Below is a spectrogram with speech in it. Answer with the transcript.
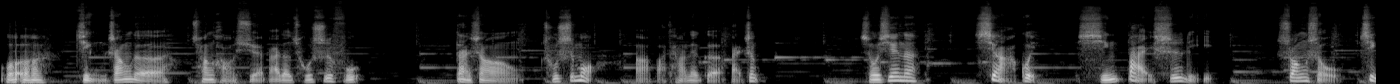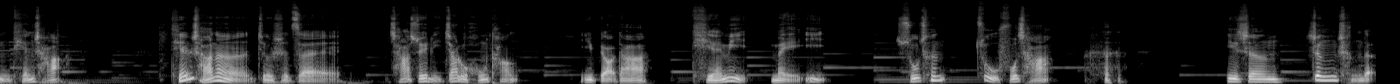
我紧张的穿好雪白的厨师服，戴上厨师帽啊，把他那个摆正。首先呢，下跪行拜师礼，双手敬甜茶。甜茶呢，就是在茶水里加入红糖，以表达。甜蜜美意，俗称祝福茶。一声真诚的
